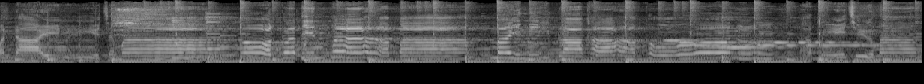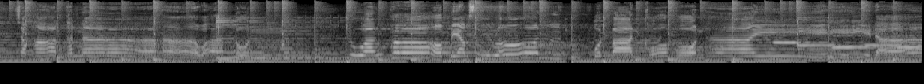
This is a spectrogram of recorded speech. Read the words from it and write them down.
วันใดจะมาทอดกระถินผ้าป่า ไม่หนีปลาข้ามพ้นหากมีชื่อมาจะพัฒนาวาตน หลวงพ่อเปี่ยมสูงล้น บนบานขอพรให้ไดั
